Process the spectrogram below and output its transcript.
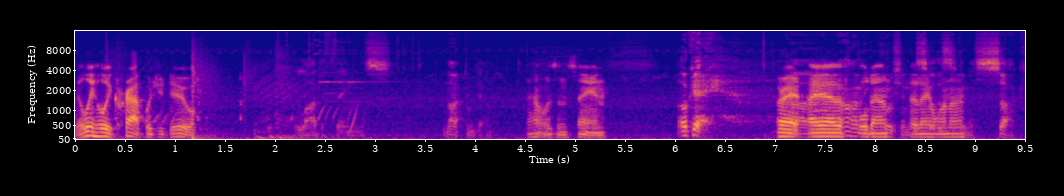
Really? Holy crap, what'd you do? A lot of things. Knocked him down. That was insane. Okay. Alright, Uh, I have any cooldown potions, that I so this is wanna gonna suck.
